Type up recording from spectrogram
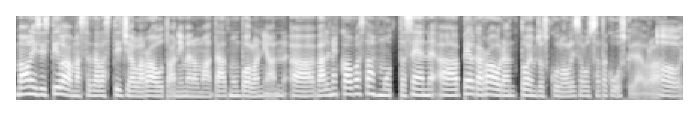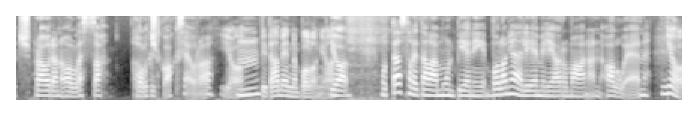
Mä olin siis tilaamassa tällaista Tigella rautaa nimenomaan täältä mun Bolognan äh, välinekaupasta, mutta sen äh, pelkän raudan toimituskulu olisi ollut 160 euroa. Ouch. Raudan ollessa 32 euroa. Joo, mm. pitää mennä Boloniaan. Joo, mutta tässä oli tällainen mun pieni Bologna eli Emilia Romanan alueen. Joo.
